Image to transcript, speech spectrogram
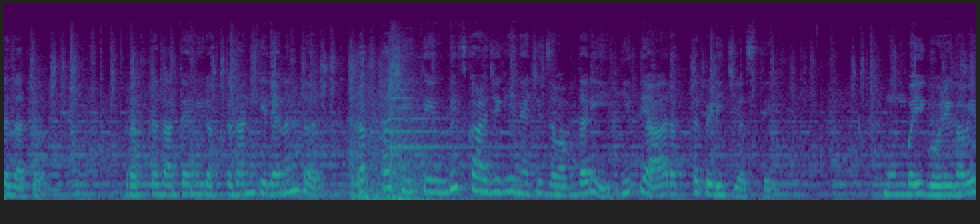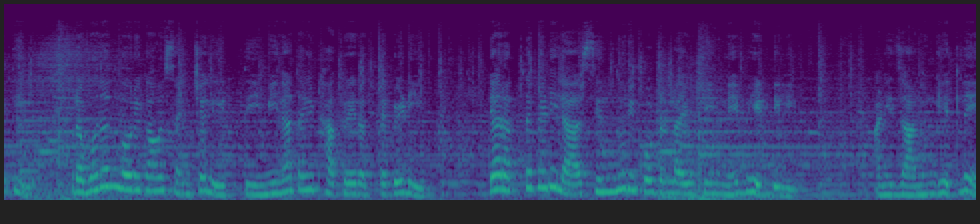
म्हटलं जातं. रक्तदात्यांनी रक्तदान केल्यानंतर रक्ताची तेवढीच काळजी घेण्याची जबाबदारी ही त्या रक्तपेढीची असते. मुंबई गोरेगाव येथील प्रबोधन गोरेगाव संचलित ती मीनाताई ठाकरे रक्तपेढी या रक्तपेढीला सिंधू रिपोर्टर लाईव्ह टीमने भेट दिली आणि जाणून घेतले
